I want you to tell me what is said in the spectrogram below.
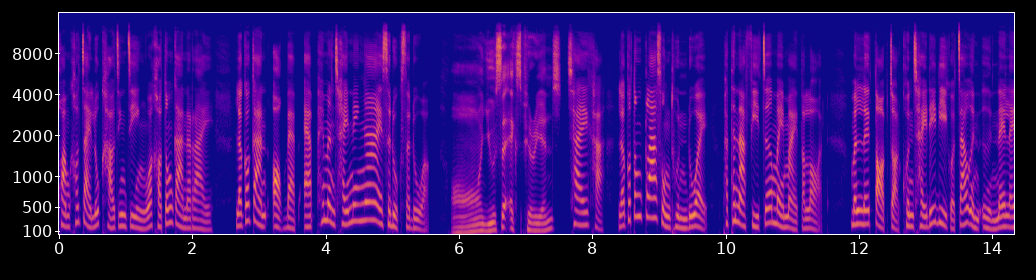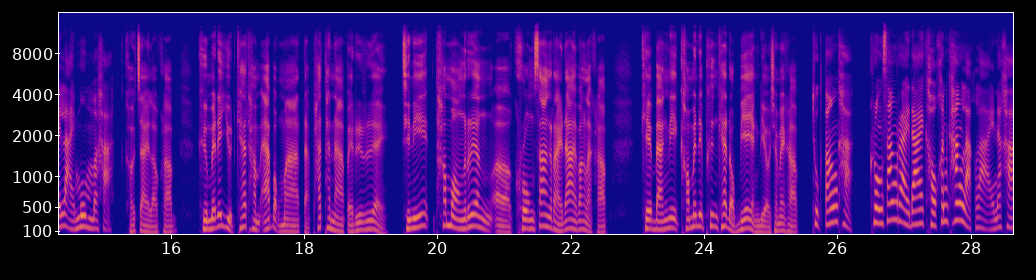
ความเข้าใจลูกค้าจริง ๆ ว่าเขาต้องการอะไร แล้วก็การออกแบบแอปให้มันใช้ง่ายๆสะดวกสะดวก อ๋อ user experience ใช่ค่ะ แล้วก็ต้องกล้าส่งทุนด้วย พัฒนาฟีเจอร์ใหม่ๆ ตลอด มันเลยตอบโจทย์คนใช้ได้ดีกว่าเจ้าอื่นๆ ในหลาย ๆ มุมอะค่ะ เข้าใจแล้วครับ คือไม่ได้หยุดแค่ทำแอปออกมา แต่พัฒนาไปเรื่อยๆ ทีนี้ถ้ามองเรื่องเออโครงสร้างรายได้บ้างล่ะครับ K-Bank นี่เขาไม่ได้พึ่งแค่ดอกเบี้ยอย่างเดียวใช่ไหมครับ ถูกต้องค่ะ โครงสร้างรายได้เขาค่อนข้างหลากหลายนะคะ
